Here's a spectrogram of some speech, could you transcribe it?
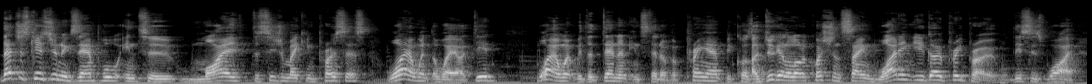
that just gives you an example into my decision-making process, why I went the way I did, why I went with the Denon instead of a preamp because I do get a lot of questions saying, why didn't you go pre-pro? Well, this is why.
